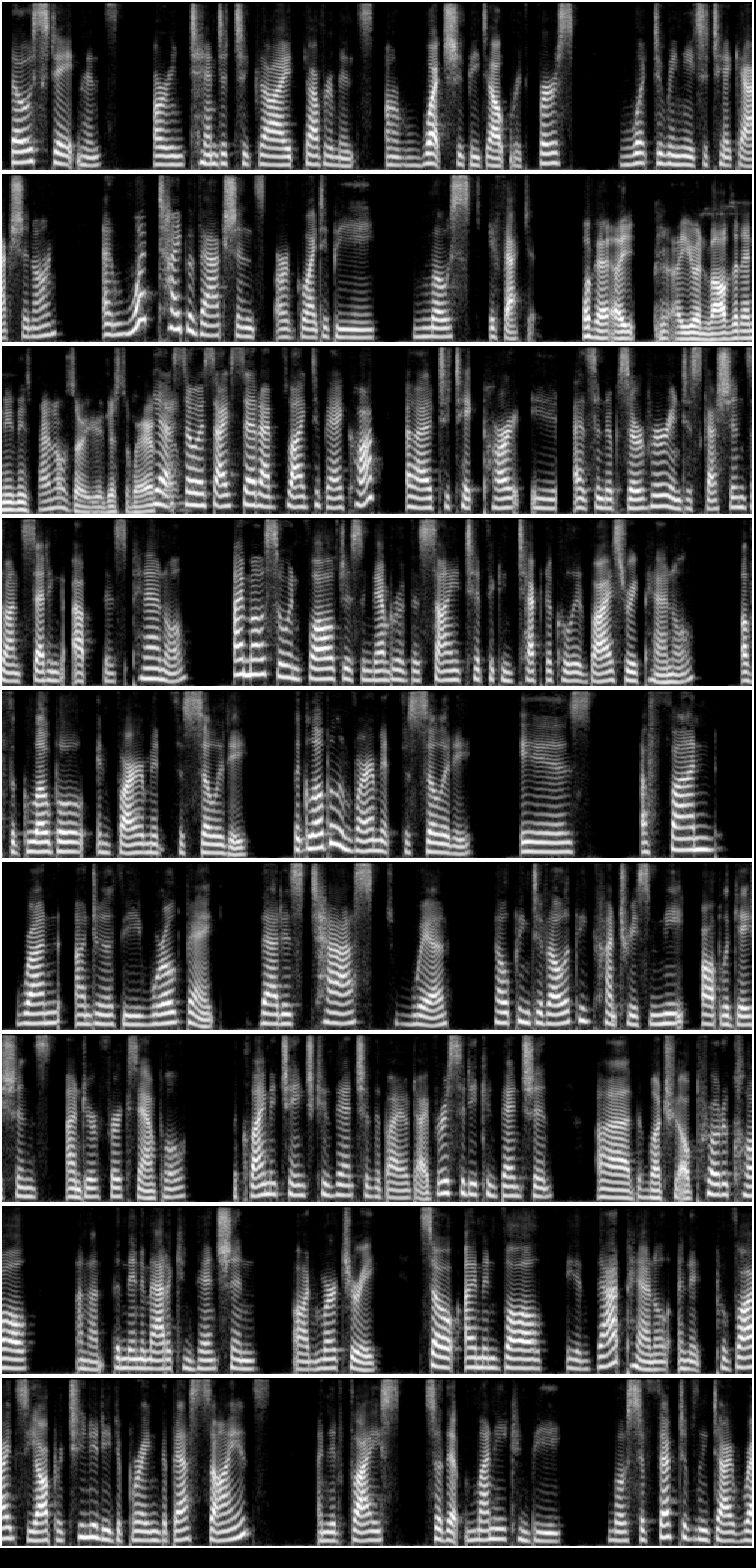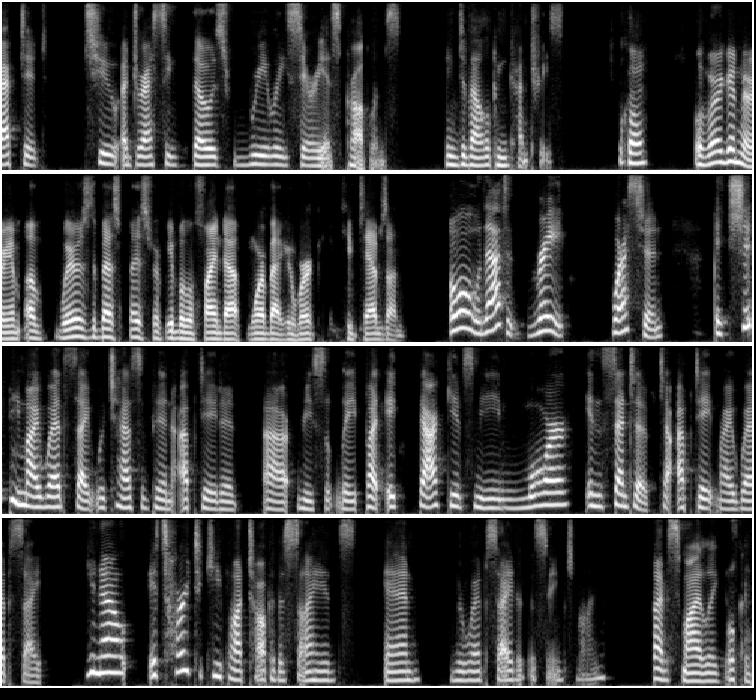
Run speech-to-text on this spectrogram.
Those statements are intended to guide governments on what should be dealt with first, what do we need to take action on, and what type of actions are going to be most effective. Okay. Are you, are you involved in any of these panels or you're just aware of Yeah. them? So, as I said, I'm flying to Bangkok uh, to take part in, as an observer in discussions on setting up this panel. I'm also involved as a member of the Scientific and Technical Advisory Panel of the Global Environment Facility. The Global Environment Facility is a fund run under the World Bank that is tasked with helping developing countries meet obligations under, for example, the Climate Change Convention, the Biodiversity Convention, uh, the Montreal Protocol, uh, the Minamata Convention on Mercury. So I'm involved in that panel, and it provides the opportunity to bring the best science and advice so that money can be most effectively directed to addressing those really serious problems in developing countries. Okay. Well, very good, Miriam. Uh, where is the best place for people to find out more about your work and keep tabs on? Oh, that's a great question. It should be my website, which hasn't been updated uh, recently, but it that gives me more incentive to update my website. You know, it's hard to keep on top of the science and your website at the same time. I'm smiling Okay.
